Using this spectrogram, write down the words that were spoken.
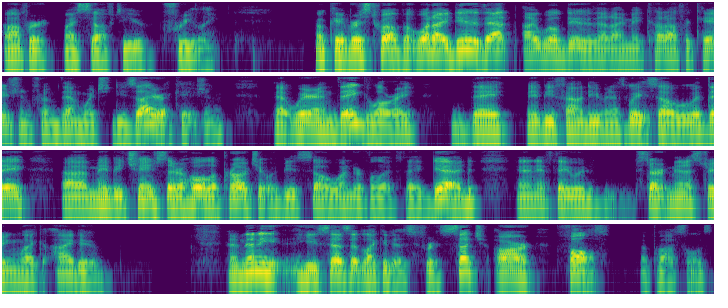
offer myself to you freely. Okay, verse 12. But what I do, that I will do, that I may cut off occasion from them which desire occasion, that wherein they glory, they may be found even as we. So would they uh, maybe change their whole approach, it would be so wonderful if they did, and if they would start ministering like I do. And then he, he says it like it is for such are false apostles,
